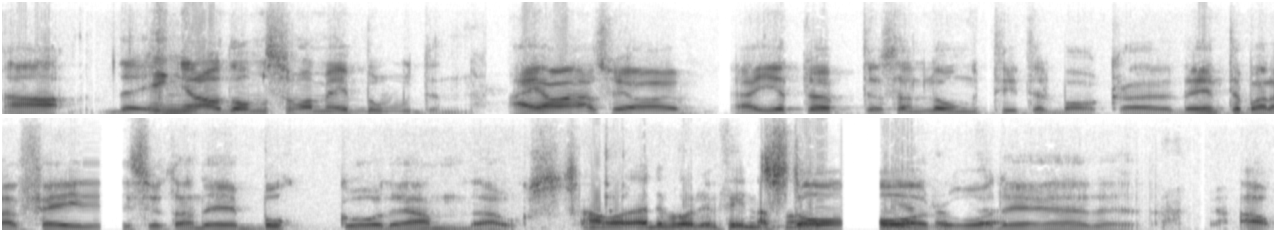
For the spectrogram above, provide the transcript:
Ja, det är ingen av dem som var med i Boden. Nej, jag, alltså jag, jag har gett upp det sedan lång tid tillbaka. Det är inte bara Face utan det är Bock och det andra också. Ja, det borde finnas Star och det är... Ja.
